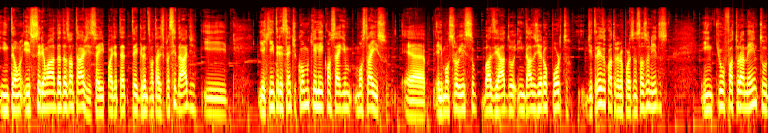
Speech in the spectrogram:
Então, isso seria uma das vantagens. Isso aí pode até ter grandes vantagens para a cidade e e aqui é interessante como que ele consegue mostrar isso. É, ele mostrou isso baseado em dados de aeroporto, de três ou quatro aeroportos nos Estados Unidos, em que o faturamento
